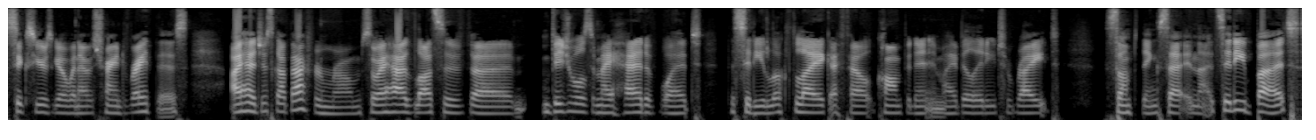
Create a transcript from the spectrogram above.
six years ago, when I was trying to write this, I had just got back from Rome, so I had lots of uh, visuals in my head of what the city looked like. I felt confident in my ability to write something set in that city, but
